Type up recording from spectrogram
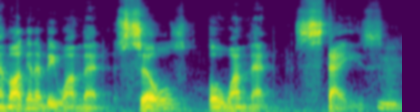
am I going to be one that sells or one that stays? Mm.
